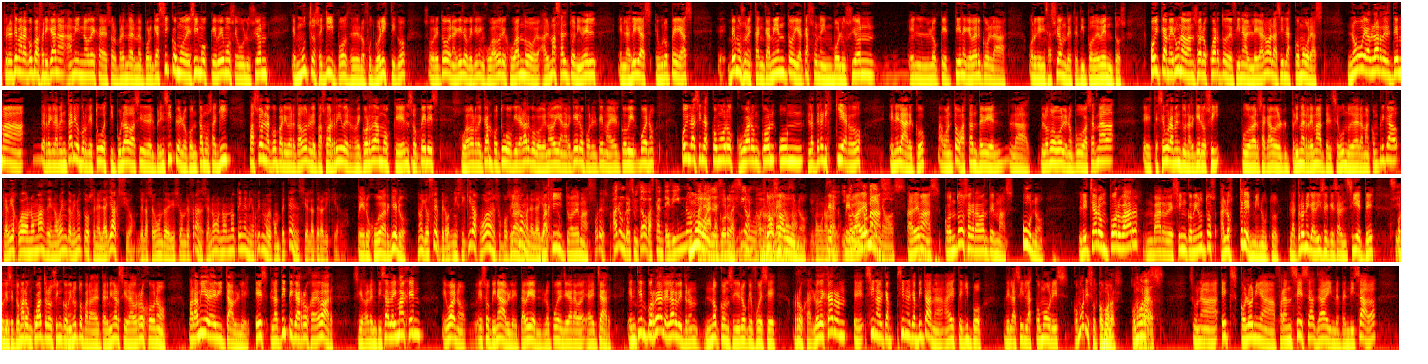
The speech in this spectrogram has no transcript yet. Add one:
pero el tema de la Copa Africana a mí no deja de sorprenderme, porque así como decimos que vemos evolución en muchos equipos desde lo futbolístico, sobre todo en aquellos que tienen jugadores jugando al más alto nivel en las ligas europeas, vemos un estancamiento y acaso una involución en lo que tiene que ver con la organización de este tipo de eventos. Hoy Camerún avanzó a los cuartos de final, le ganó a las Islas Comoras. No voy a hablar del tema reglamentario porque estuvo estipulado así desde el principio, lo contamos aquí. Pasó en la Copa Libertadores, le pasó a River. Recordamos que Enzo Pérez, jugador de campo, tuvo que ir a largo porque no habían arquero por el tema del COVID. Bueno, Hoy las Islas Comoros jugaron con un lateral izquierdo en el arco, aguantó bastante bien, la, los dos goles no pudo hacer nada, este, seguramente un arquero sí, pudo haber sacado el primer remate, el segundo ya era más complicado. Que había jugado no más de 90 minutos en el Ajaxio de la segunda división de Francia. No, no, no tiene ni ritmo de competencia el lateral izquierdo. Pero jugó arquero. No, yo sé, pero ni siquiera ha jugado en su posición en el Ajaxio. Bajito, además. Por eso. Ahora un resultado bastante digno para la situación. ¿no? 2 a 1. Pero, pero además, además, con dos agravantes más. Uno, le echaron por bar, un bar de cinco minutos, a los tres minutos. La crónica dice que es al siete, porque se tomaron cuatro o cinco minutos para determinar si era rojo o no. Para mí era evitable. Es la típica roja de bar. Si ralentizar la imagen, y bueno, es opinable, está bien, lo pueden llegar a, echar. En tiempo real el árbitro no consideró que fuese roja. Lo dejaron eh, sin, el sin el capitán a, este equipo de las Islas Comores. ¿Comores o Comoras? Comoras es una ex colonia francesa ya independizada,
